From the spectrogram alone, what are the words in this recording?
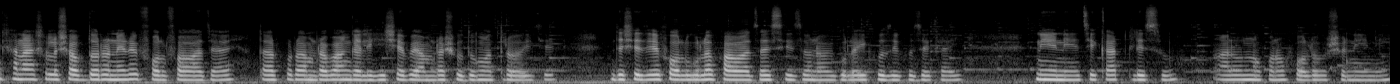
এখানে আসলে সব ধরনেরই ফল পাওয়া যায়। তারপর আমরা বাঙালি হিসেবে আমরা শুধুমাত্র ওই যে দেশে যে ফলগুলো পাওয়া যায় সিজনে ওইগুলোই খুঁজে খুঁজে খাই। নিয়ে নিয়েছি কাটলিচু আর অন্য কোনো ফল অবশ্য নিয়ে নিই।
